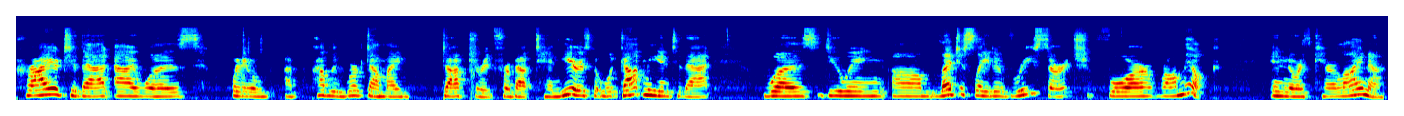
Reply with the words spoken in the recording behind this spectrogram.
Prior to that, I was, well, I probably worked on my doctorate for about 10 years. But what got me into that was doing um, legislative research for raw milk in North Carolina.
